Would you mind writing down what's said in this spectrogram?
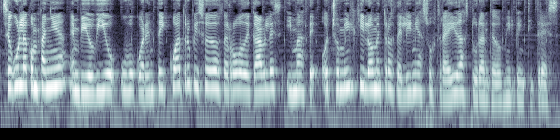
Según la compañía, en BioBio hubo 44 episodios de robo de cables y más de 8.000 kilómetros de líneas sustraídas durante 2023.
